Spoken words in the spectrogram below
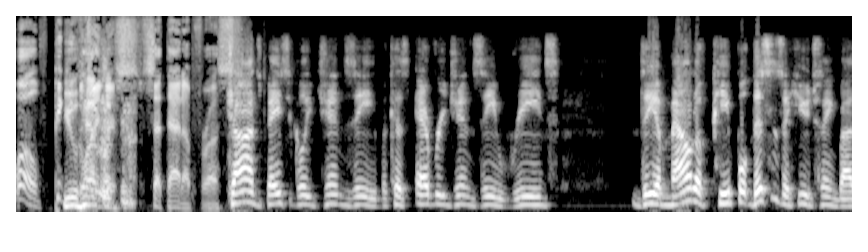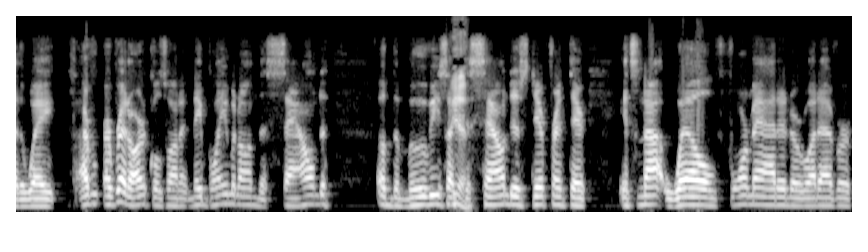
Well, Peaky You have- Blinders set that up for us. John's basically Gen Z because every Gen Z reads the amount of people. This is a huge thing, by the way. I've, I've read articles on it, and they blame it on the sound of the movies. Like Yeah. the sound is different. There, it's not well formatted or whatever.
